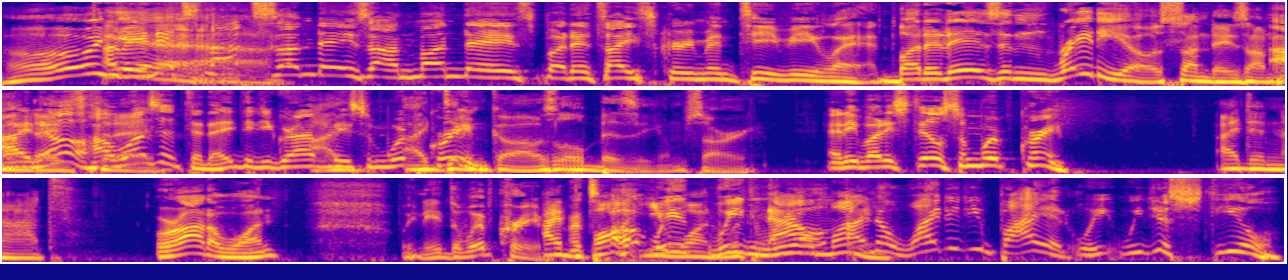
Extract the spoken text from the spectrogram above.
Oh yeah. I mean, it's not Sundays on Mondays, but it's ice cream in TV land. but it is in radio Sundays on Mondays. I Mondays. know. How was it today? Did you grab I, me some whipped I cream? didn't go. I was a little busy. I'm sorry. Anybody steal some whipped cream? I did not. We're out of one. We need the whipped cream. I That's- bought oh, you we, one we with now. real money. I know. Why did you buy it? We we just steal.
